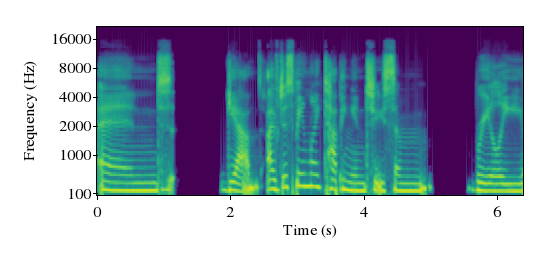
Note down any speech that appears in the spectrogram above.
And yeah, I've just been like tapping into some really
